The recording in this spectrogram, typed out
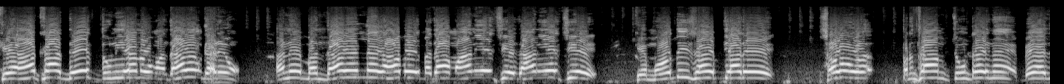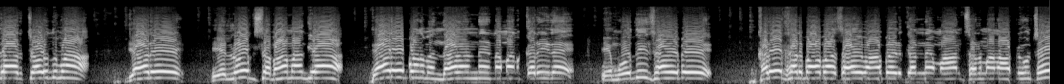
કે આખા દેશ દુનિયાનું બંધારણ ઘડ્યું. અને બંધારણને આપણે બધા માનીએ છીએ, જાણીએ છીએ કે મોદી સાહેબ જ્યારે સૌ પ્રથમ ચૂંટાઈને બે હજાર ચૌદમાં જ્યારે એ લોકસભામાં ગયા, ત્યારે પણ બંધારણને નમન કરીને એ મોદી સાહેબે ખરેખર બાબા સાહેબ આંબેડકરને માન સન્માન આપ્યું છે.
